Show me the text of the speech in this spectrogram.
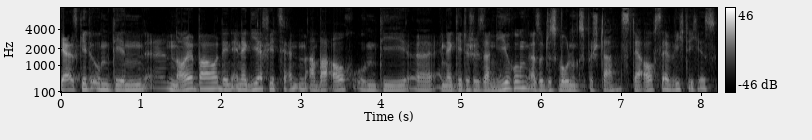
Ja, es geht um den äh, Neubau, den energieeffizienten, aber auch um die äh, energetische Sanierung, also des Wohnungsbestands, der auch sehr wichtig ist.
